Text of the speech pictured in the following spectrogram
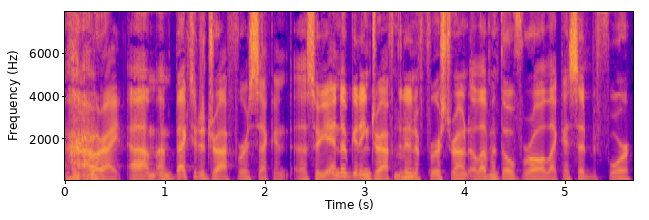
All right. Um, I'm back to the draft for a second. Uh, so you end up getting drafted mm-hmm. in the first round, 11th overall, like I said before,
